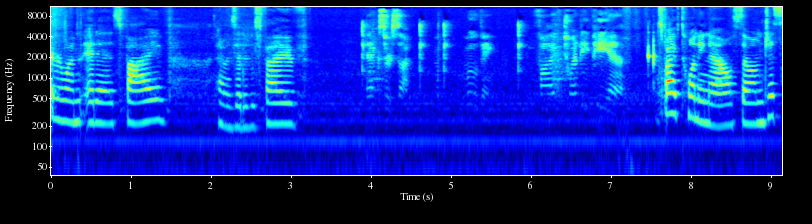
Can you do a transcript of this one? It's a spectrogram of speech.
Hi everyone, it is five. What time is it? It is five. Exercise. Moving. 5:20 p.m. It's five twenty now, so I'm just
